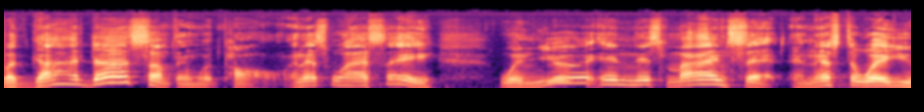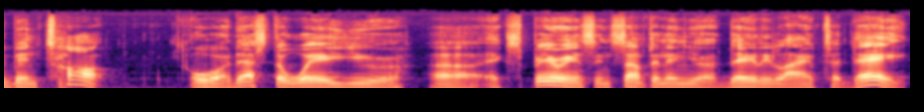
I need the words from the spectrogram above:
But God does something with Paul, and that's why I say when you're in this mindset, and that's the way you've been taught, or that's the way you're uh, experiencing something in your daily life today,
